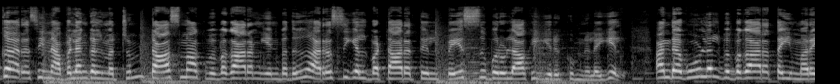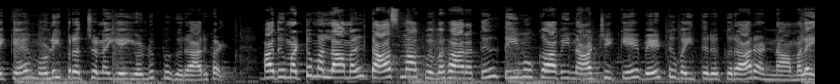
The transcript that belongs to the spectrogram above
திமுக அரசின் அவலங்கள் மற்றும் டாஸ்மாக் விவகாரம் என்பது அரசியல் வட்டாரத்தில் பேசுபொருளாகி இருக்கும் நிலையில் அந்த ஊழல் விவகாரத்தை மறைக்க மொழி பிரச்சனையை எழுப்புகிறார்கள். அது மட்டுமல்லாமல் டாஸ்மாக் விவகாரத்தில் திமுகவின் ஆட்சிக்கே வேட்டு வைத்திருக்கிறார் அண்ணாமலை.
